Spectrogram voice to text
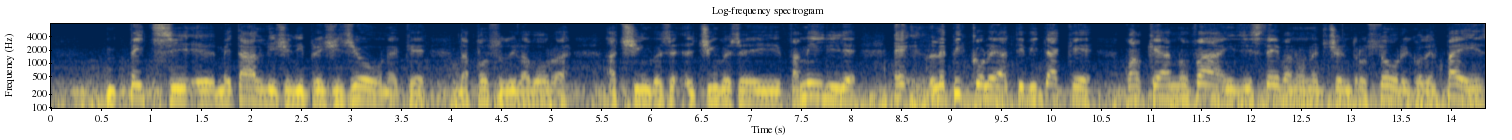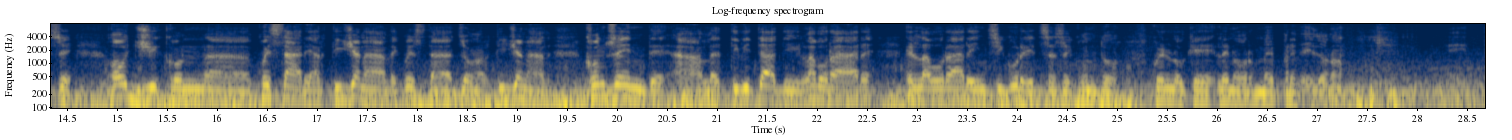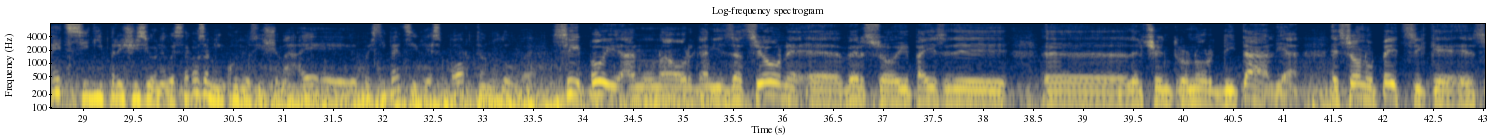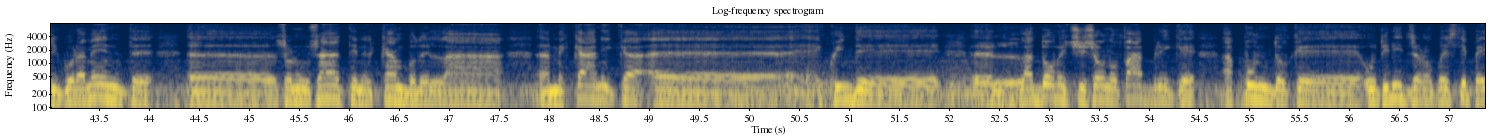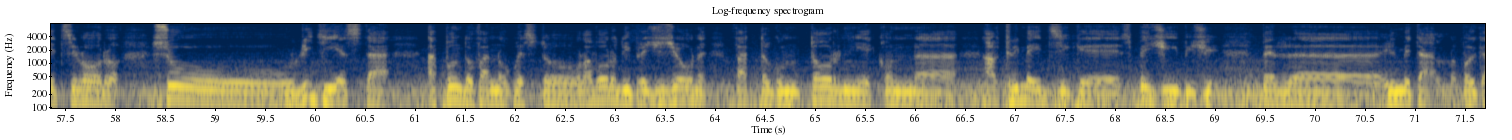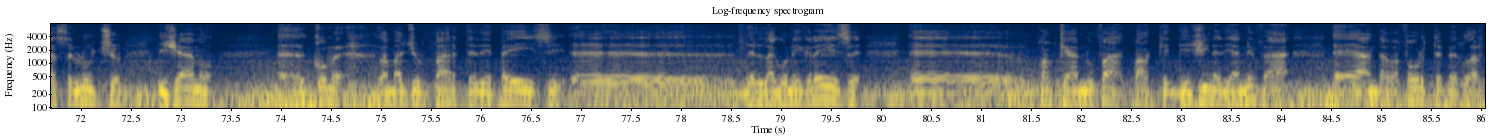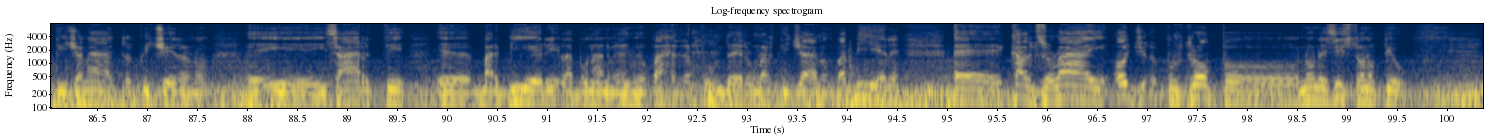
pezzi eh, metallici di precisione che dà posto di lavoro a 5-6 famiglie e le piccole attività che qualche anno fa esistevano nel centro storico del paese, oggi con uh, quest'area artigianale, questa zona artigianale consente alle attività di lavorare e lavorare in sicurezza secondo quello che le norme prevedono pezzi di precisione, questa cosa mi incuriosisce, ma eh, questi pezzi li esportano dove? Sì, poi hanno un'organizzazione eh, verso i paesi di, eh, del centro-nord Italia e sono pezzi che eh, sicuramente eh, sono usati nel campo della eh, meccanica e quindi laddove ci sono fabbriche appunto che utilizzano questi pezzi loro su su richiesta appunto fanno questo lavoro di precisione fatto con torni e con uh, altri mezzi che, specifici per uh, il metallo. Poi Castelluccio diciamo uh, come la maggior parte dei paesi del lago Negrese qualche anno fa, qualche decina di anni fa, eh, andava forte per l'artigianato, qui c'erano eh, i, i, sarti, eh, barbieri, la buonanima di mio padre appunto era un artigiano, un barbiere, eh, calzolai, oggi purtroppo non esistono più.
